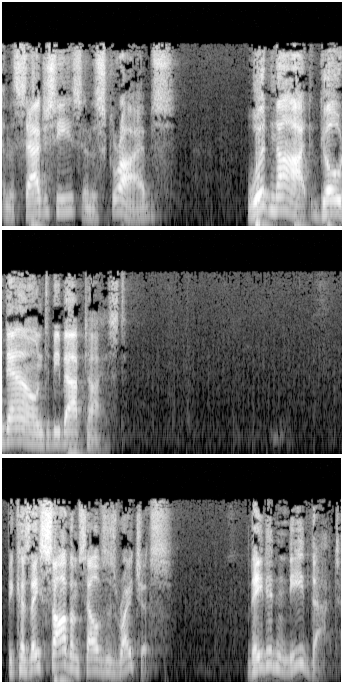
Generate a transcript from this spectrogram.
and the Sadducees and the scribes would not go down to be baptized because they saw themselves as righteous. They didn't need that.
